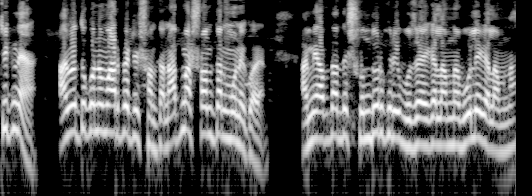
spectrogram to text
ঠিক না? আমি তো কোনো মারপেটের সন্তান। আপনার সন্তান মনে করেন। আমি আপনাদের সুন্দর করে বোঝাই গেলাম না বলে গেলাম না।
